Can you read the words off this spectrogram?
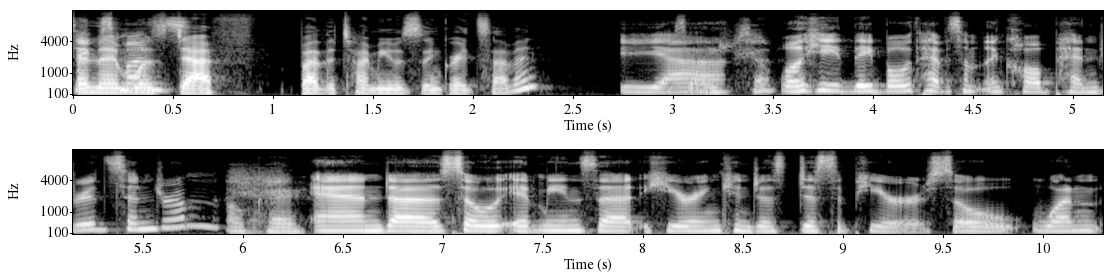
and then was deaf by the time he was in grade seven. Yeah. what you said? Well, he they both have something called Pendred syndrome. Okay. And uh, so it means that hearing can just disappear. So one,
